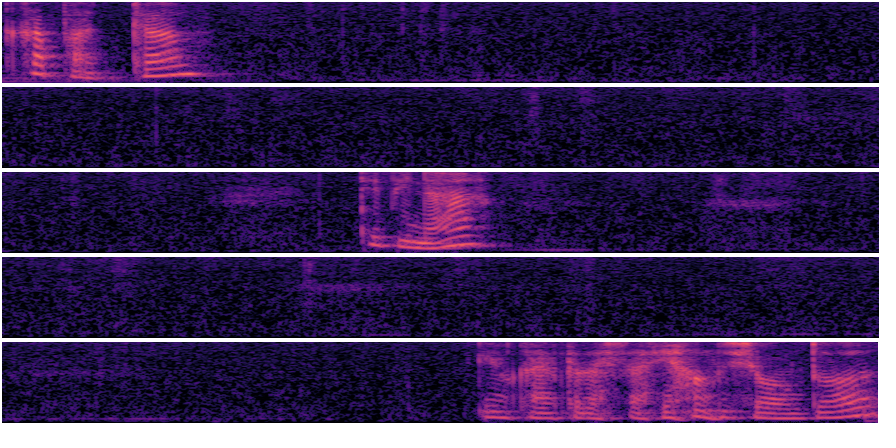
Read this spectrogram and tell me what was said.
kapattım. dibine yok arkadaşlar yanlış oldu.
